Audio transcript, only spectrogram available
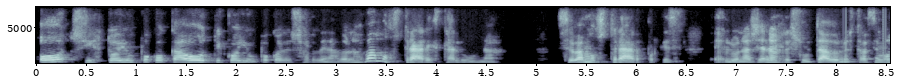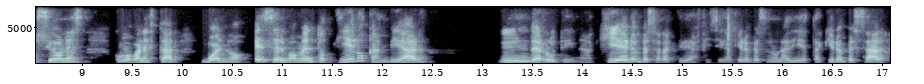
o si estoy un poco caótico y un poco desordenado. Nos va a mostrar esta luna, se va a mostrar, porque es eh, luna llena es resultado de nuestras emociones, ¿cómo van a estar? Bueno, es el momento, quiero cambiar de rutina, quiero empezar actividad física, quiero empezar una dieta, quiero empezar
